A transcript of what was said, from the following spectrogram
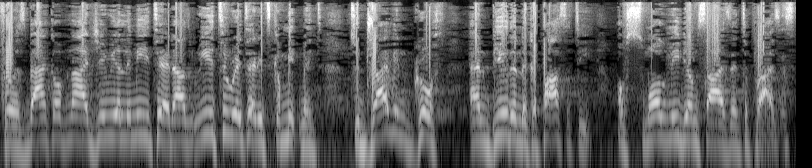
First Bank of Nigeria Limited has reiterated its commitment to driving growth and building the capacity of small, medium-sized enterprises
